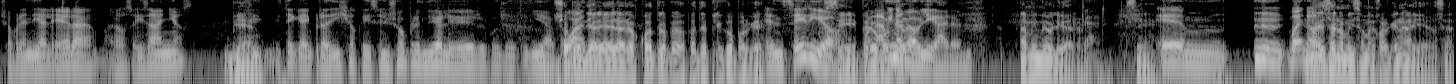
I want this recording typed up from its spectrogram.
Yo aprendí a leer a, a los seis años. Bien. Viste que hay prodigios que dicen, yo aprendí a leer cuando tenía Yo aprendí a cuatro". leer a los cuatro, pero después te explico por qué. ¿En serio? Sí, pero Bueno, a mí no me obligaron. A mí me obligaron. Claro. Sí. Em, bueno, no, eso no me hizo mejor que nadie, o sea.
